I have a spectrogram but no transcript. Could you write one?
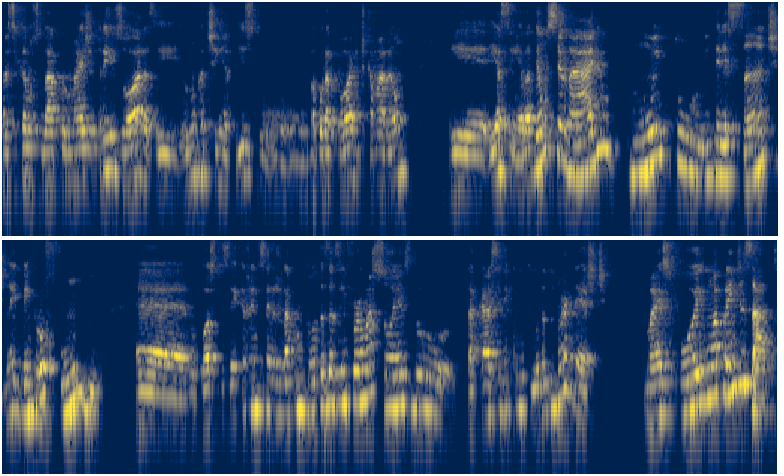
nós ficamos lá por mais de três horas e eu nunca tinha visto um laboratório de camarão. E, e assim, ela deu um cenário muito interessante né, e bem profundo. É, não posso dizer que a gente saiu de lá com todas as informações do, da carcinicultura do Nordeste, mas foi um aprendizado,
